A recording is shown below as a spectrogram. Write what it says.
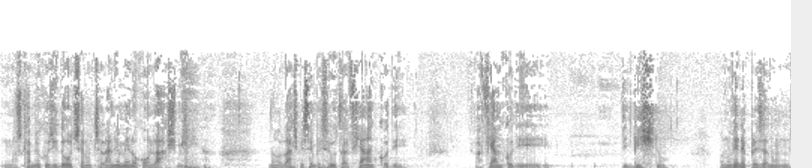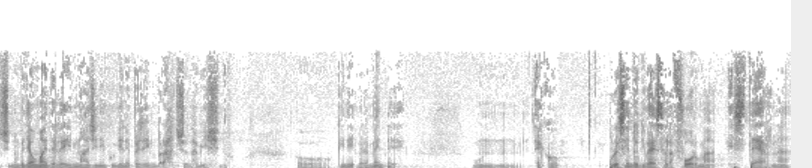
Uno scambio così dolce non ce l'ha nemmeno con Lakshmi. No, Lakshmi è sempre seduta al fianco di, a fianco di, di Vishnu, ma non viene presa, non, non, vediamo mai delle immagini in cui viene presa in braccio da Vishnu. Oh, quindi veramente un, ecco, pur essendo diversa la forma esterna,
